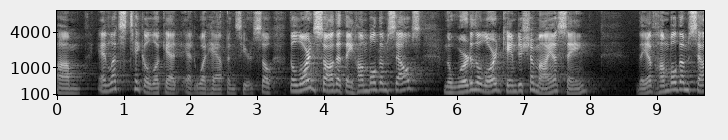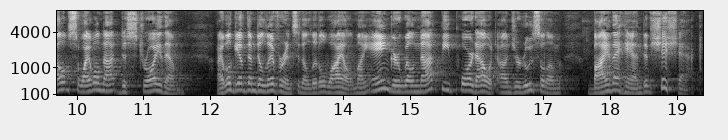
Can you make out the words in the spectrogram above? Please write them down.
Um, and let's take a look at, at what happens here. So the Lord saw that they humbled themselves, and the word of the Lord came to Shemaiah, saying, They have humbled themselves, so I will not destroy them. I will give them deliverance in a little while. My anger will not be poured out on Jerusalem by the hand of Shishak.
